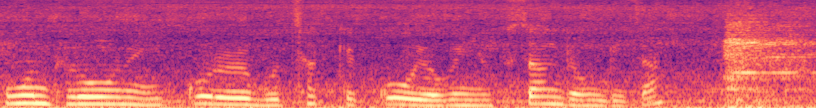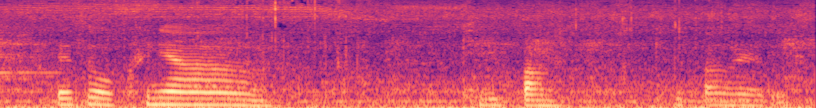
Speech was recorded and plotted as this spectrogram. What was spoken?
공원 들어오는 입구를 못 찾겠고 여긴 육상 경기장. 그래서 그냥 길빵 길빵을 해야 되겠어.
